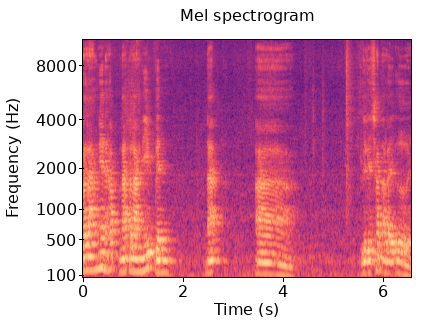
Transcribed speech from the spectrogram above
ตารางเนี่ยนะครับนะตารางนี้เป็นนะอ่า relation อะไรเอ่ย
